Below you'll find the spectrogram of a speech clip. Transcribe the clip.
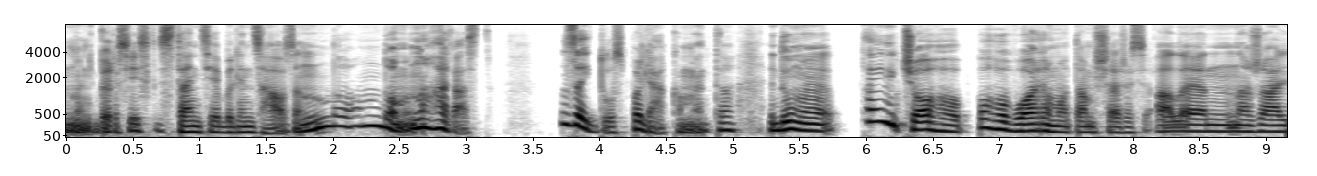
Ну, ніби російська станція Белінсгаузен. Ну, ну, ну гаразд. Зайду з поляками. Та. Думаю, та нічого, поговоримо там ще щось. Але, на жаль,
